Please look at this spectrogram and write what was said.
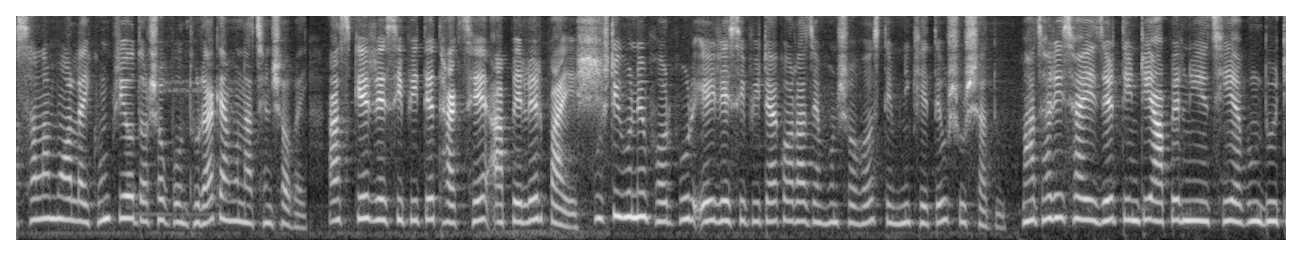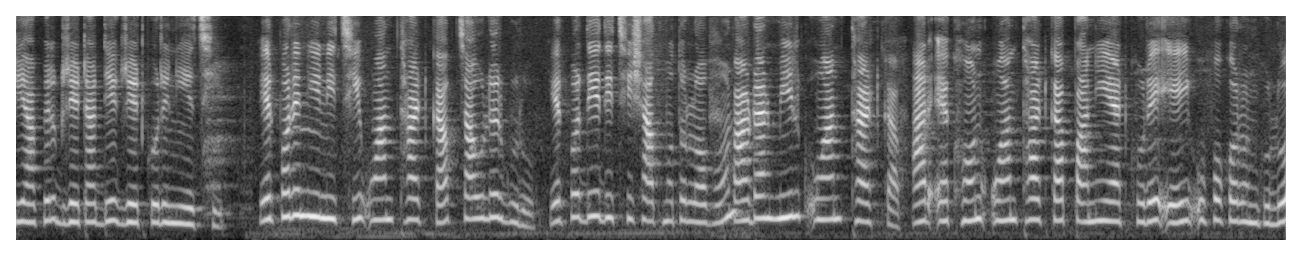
আসসালামু আলাইকুম, প্রিয় দর্শক বন্ধুরা, কেমন আছেন সবাই? আজকের রেসিপিতে থাকছে আপেলের পায়েস। পুষ্টিগুণে ভরপুর এই রেসিপিটা করা যেমন সহজ, তেমনি খেতেও সুস্বাদু। মাঝারি সাইজের তিনটি আপেল নিয়েছি এবং দুইটি আপেল গ্রেটার দিয়ে গ্রেট করে নিয়েছি। এরপরে নিয়ে নিচ্ছি ওয়ান থার্ড কাপ চাউলের গুঁড়ো। এরপর দিয়ে দিচ্ছি স্বাদ মতো লবণ powder milk one third cup আর এখন ওয়ান থার্ড কাপ পানি অ্যাড করে এই উপকরণগুলো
